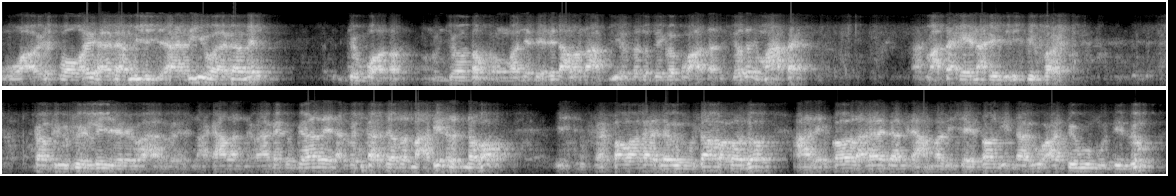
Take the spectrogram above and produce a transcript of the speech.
Wah, ini pokoknya ada misati, ada mis. Jembatan, menjotok, umatnya dia calon nabi, tetap dia kekuatan. Jodoh mata. Mata enak jadi istighfar. Rabi Firly ya, nakalan, agak tunggal ya, nak bisa jalan mati terus nopo. Bahwa kada Musa fakodo aleko lah ada min amal setan inahu adu mutilum.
